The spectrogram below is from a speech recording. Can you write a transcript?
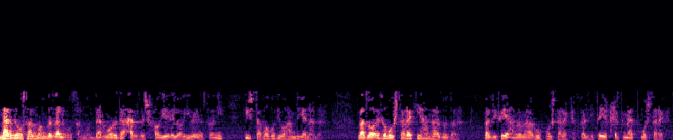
مرد مسلمان و زن مسلمان در مورد ارزش های الهی و انسانی هیچ تفاوتی با همدیگه ندارن. وظایف مشترکی هم هر دو دارن. وظیفه امر معروف مشترک است. وظیفه خدمت مشترک است.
